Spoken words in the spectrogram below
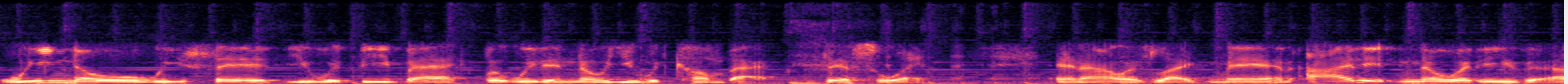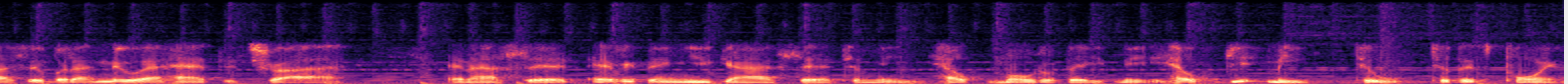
we know we said you would be back, but we didn't know you would come back this way. and I was like, man, I didn't know it either. I said, but I knew I had to try. And I said, everything you guys said to me helped motivate me, helped get me to, to this point.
